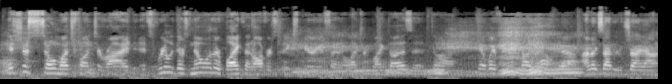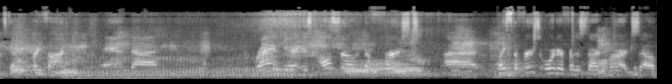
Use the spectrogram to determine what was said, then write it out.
it's just so much fun to ride. It's really there's no other bike that offers the experience that an electric bike does, and uh, can't wait for you to try it out. Yeah, I'm excited to try it out. It's gonna be pretty fun. And uh, Brian here is also the first, uh, placed the first order for the Stark Varg. So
